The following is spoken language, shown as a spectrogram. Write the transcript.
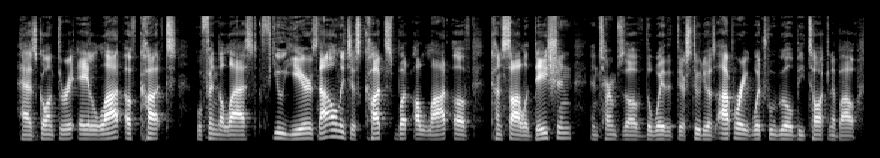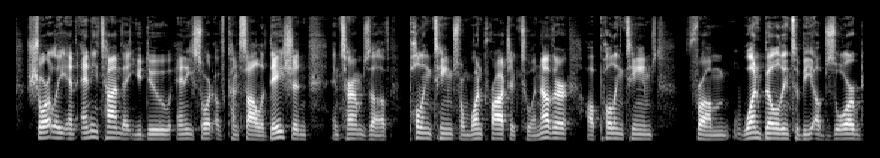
has gone through a lot of cuts within the last few years, not only just cuts, but a lot of consolidation in terms of the way that their studios operate, which we will be talking about shortly. And anytime that you do any sort of consolidation in terms of pulling teams from one project to another or pulling teams from one building to be absorbed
